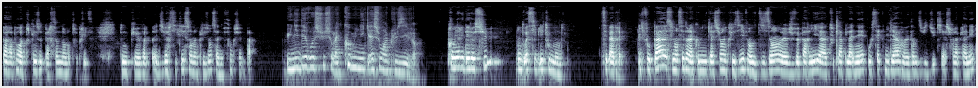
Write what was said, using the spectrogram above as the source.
par rapport à toutes les autres personnes dans l'entreprise. Donc euh, voilà, la diversité sans l'inclusion, ça ne fonctionne pas. Une idée reçue sur la communication inclusive. Première idée reçue, on doit cibler tout le monde. C'est pas vrai. Il faut pas se lancer dans la communication inclusive en se disant euh, je veux parler à toute la planète ou 7 milliards euh, d'individus qu'il y a sur la planète.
